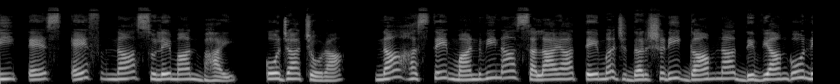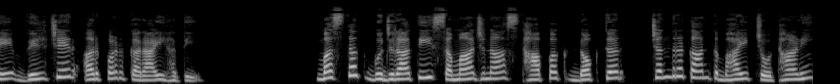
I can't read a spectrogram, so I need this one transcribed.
બીએસએફના સુલેમાનભાઈ કોજાચોરા, ના હસ્તે માંડવીના સલાયા તેમજ દર્શડી ગામના દિવ્યાંગોને વ્હીલચેર અર્પણ કરાઈ હતી. મસ્તક ગુજરાતી સમાજના સ્થાપક ડોક્ટર ચંદ્રકાંતભાઈ ચોથાણી,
